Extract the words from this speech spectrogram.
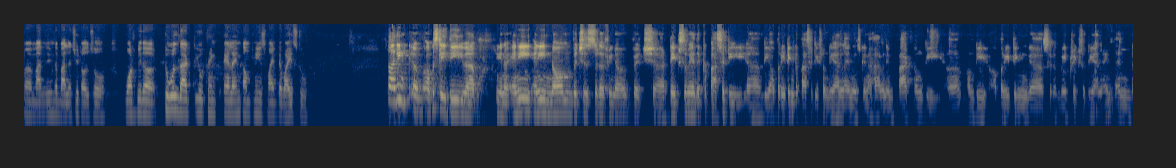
uh, managing the balance sheet also what would be the tool that you think airline companies might devise to? So I think uh, obviously the uh, you know any any norm which is sort of you know which uh, takes away the capacity uh, the operating capacity from the airline is going to have an impact on the uh, on the operating uh, sort of matrix of the airline. And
